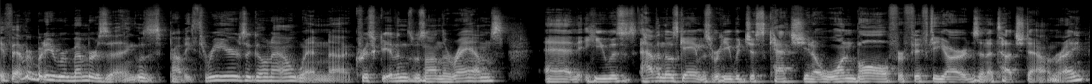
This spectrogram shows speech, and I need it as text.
If everybody remembers, I think it was probably three years ago now when uh, Chris Givens was on the Rams and he was having those games where he would just catch, you know, one ball for 50 yards and a touchdown, right?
